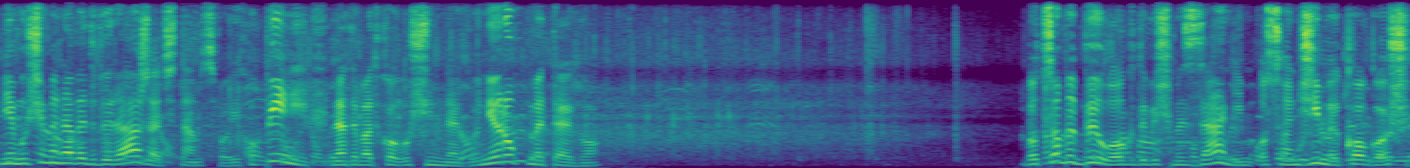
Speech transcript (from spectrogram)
Nie musimy nawet wyrażać tam swoich opinii na temat kogoś innego. Nie róbmy tego. Bo co by było, gdybyśmy zanim osądzimy kogoś,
